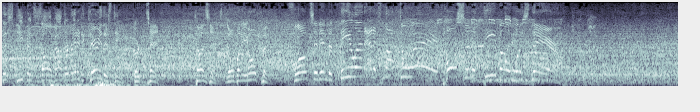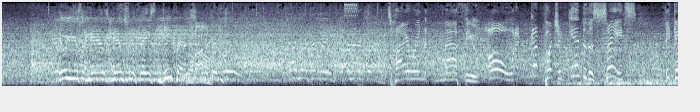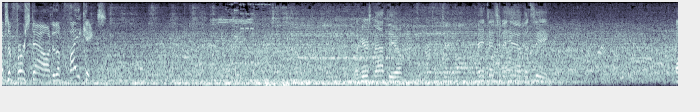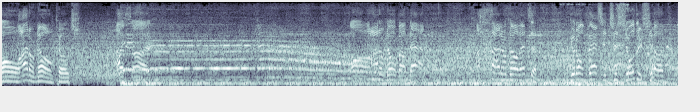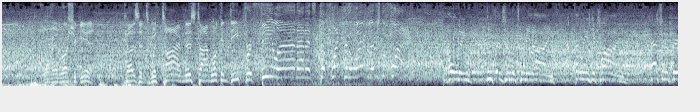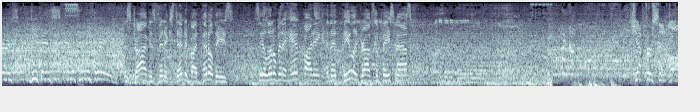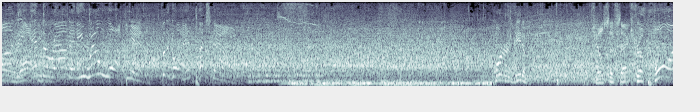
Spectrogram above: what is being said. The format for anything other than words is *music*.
this defense is all about. They're ready to carry this team. Third and 10. Cousins, nobody open. Floats it into Thielen, and it's knocked away. Paulson Adebo was there. Ill use of hands, hands to the face, defense, Wow. number 32. Five-yard penalty. Tyrann Mathieu. Oh, what a gut punch again to the Saints. It gives a first down to the Vikings. Here's Mathieu. Pay attention to him. Let's see. Oh, I don't know, coach. Left side. Oh, I don't know about that. *laughs* I don't know. That's a good old-fashioned just shoulder shove. Four-man rush again. Cousins with time, this time looking deep for Thielen, and it's deflected away, Holding, defense number 29. That penalty is declined. Pass interference, defense number 23. This drive has been extended by penalties. See a little bit of hand fighting, and then Thielen grabs the face mask. Jefferson Oh, on the walking. end around, and he will walk in for the go-ahead touchdown. Corner and beat him. Joseph's extra point.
